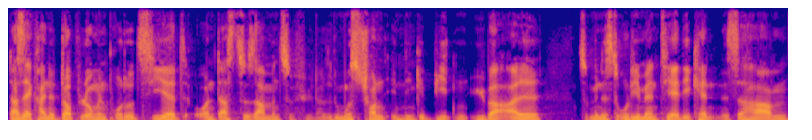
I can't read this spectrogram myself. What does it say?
dass er keine Doppelungen produziert und das zusammenzuführen. Also du musst schon in den Gebieten überall zumindest rudimentär die Kenntnisse haben,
